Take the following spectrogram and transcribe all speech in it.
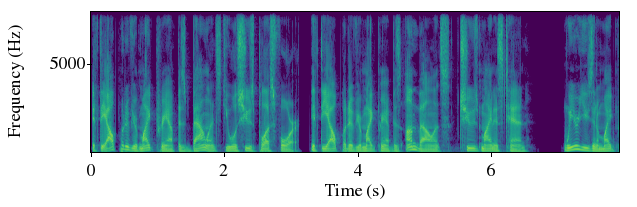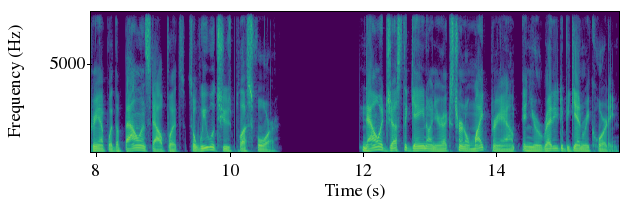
If the output of your mic preamp is balanced, you will choose plus 4. If the output of your mic preamp is unbalanced, choose minus 10. We are using a mic preamp with a balanced output, so we will choose plus 4. Now adjust the gain on your external mic preamp and you're ready to begin recording.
